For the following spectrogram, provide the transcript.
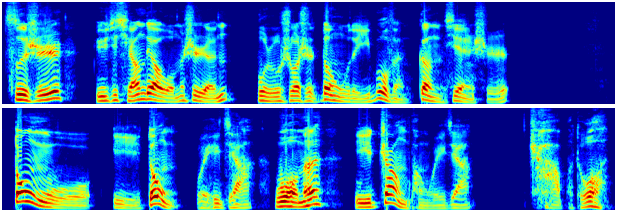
此时与其强调我们是人，不如说是动物的一部分更现实。动物以动为家，我们以帐篷为家，差不多。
